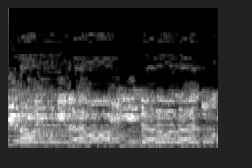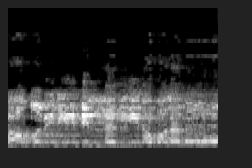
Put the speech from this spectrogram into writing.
بأعيننا ووحينا ولا تخاطبني في الذين ظلموا.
